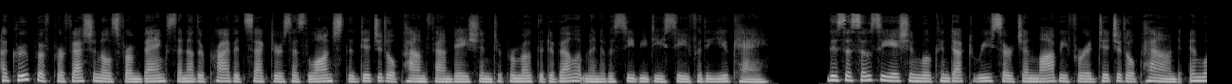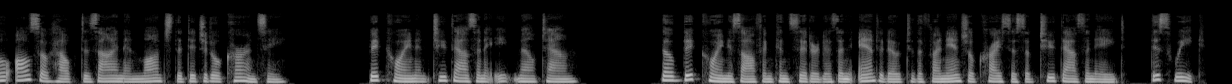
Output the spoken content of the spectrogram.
A group of professionals from banks and other private sectors has launched the Digital Pound Foundation to promote the development of a CBDC for the UK. This association will conduct research and lobby for a digital pound and will also help design and launch the digital currency. Bitcoin and 2008 Meltdown Though Bitcoin is often considered as an antidote to the financial crisis of 2008, this week,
